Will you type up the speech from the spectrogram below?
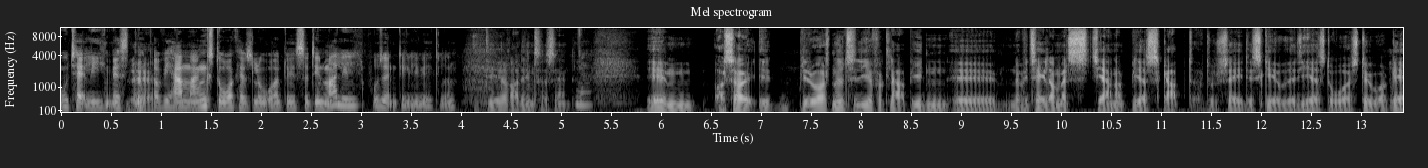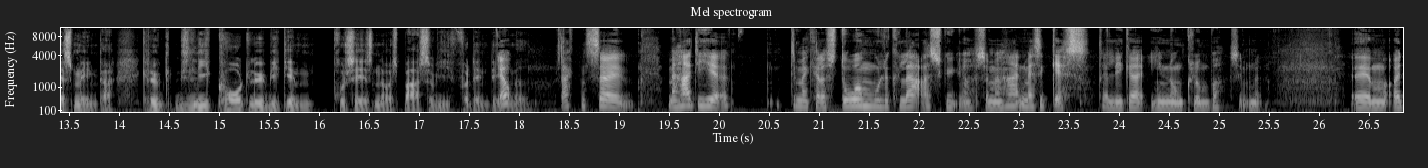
utallige næsten, ja, ja. og vi har mange store kataloger, det, så det er en meget lille procentdel i virkeligheden. Det er ret interessant. Ja. Øhm, og så øh, bliver du også nødt til lige at forklare, Bitten, øh, når vi taler om, at stjerner bliver skabt, og du sagde, at det sker ud af de her store støv- og mm. gasmængder. Kan du lige kort løbe igennem processen også, bare så vi får den del jo, med? sagtens. Så øh, man har de her, det man kalder store molekylære skyer, så man har en masse gas, der ligger i nogle klumper simpelthen. Øhm, og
